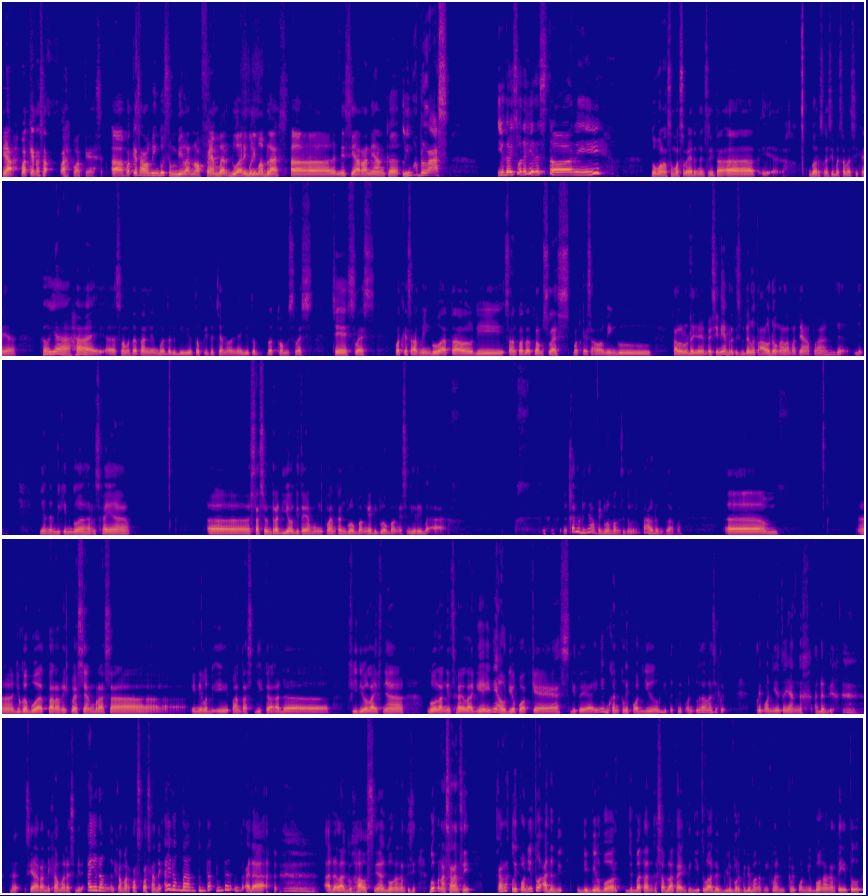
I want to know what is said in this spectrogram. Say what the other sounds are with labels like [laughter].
Ya, podcast ah podcast. Uh, podcast awal minggu 9 November 2015. Uh, ini siaran yang ke-15. You guys wanna hear a story? Gue mau langsung masuk aja dengan cerita. Uh, yeah. Gue harus ngasih basa-basi kayak Oh ya, hai. Uh, selamat datang yang buat dari di YouTube itu channelnya youtube.com slash c slash podcast awal minggu atau di soundcloud.com slash podcast awal minggu. Kalau lu udah nyampe sini ya berarti sebetulnya lu tahu dong alamatnya apa. Jangan bikin gua harus kayak uh, stasiun radio gitu yang mengiklankan gelombangnya di gelombangnya sendiri, bah. [laughs] kan udah nyampe gelombang situ, lu tahu dong itu apa. Um, Uh, juga buat para request yang merasa ini lebih pantas jika ada video live-nya gue ulangin sekali lagi ya ini audio podcast gitu ya. Ini bukan clip on you gitu clip on lu tau gak sih clip clip on you tuh yang [laughs] ada di [laughs] siaran di kamarnya sendiri. Ayo dong kamar kos kosan nih. Ayo dong bang. Tungtak tungtak tungtak ada [laughs] ada lagu house-nya. Gue nggak ngerti sih. Gue penasaran sih karena clip on you tuh ada di di billboard jembatan Casablanca yang tinggi itu loh ada billboard gede banget ngiklan clip on you. Gue nggak ngerti itu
